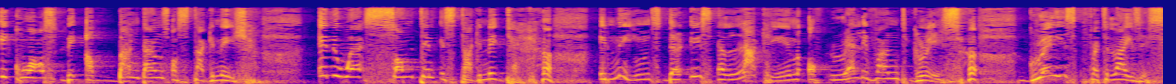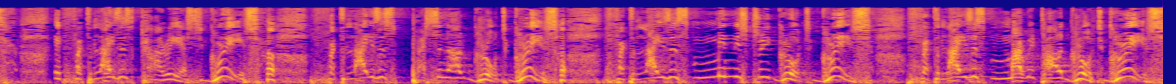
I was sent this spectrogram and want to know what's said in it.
equals the abundance abundance of stagnation. Anywhere something is stagnated, it means there is a lacking of relevant grace. Grace fertilizes. It fertilizes careers. Grace fertilizes personal growth. Grace fertilizes ministry growth. Grace fertilizes marital growth. Grace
